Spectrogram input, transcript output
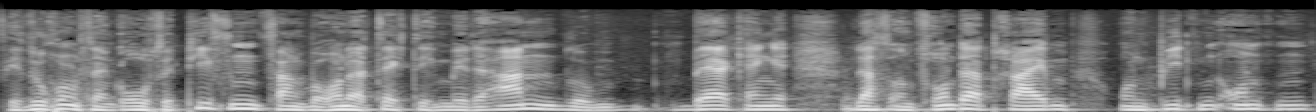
Wir suchen uns dann große Tiefen, fangen bei 160 Meter an, so Berghänge, lassen uns runtertreiben und bieten unten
